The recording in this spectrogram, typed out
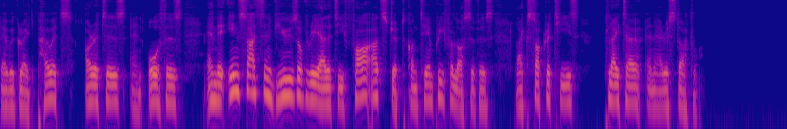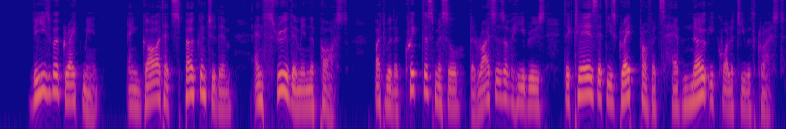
They were great poets, orators, and authors, and their insights and views of reality far outstripped contemporary philosophers like Socrates, Plato, and Aristotle. These were great men, and God had spoken to them and through them in the past, but with a quick dismissal, the writers of Hebrews declares that these great prophets have no equality with Christ.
